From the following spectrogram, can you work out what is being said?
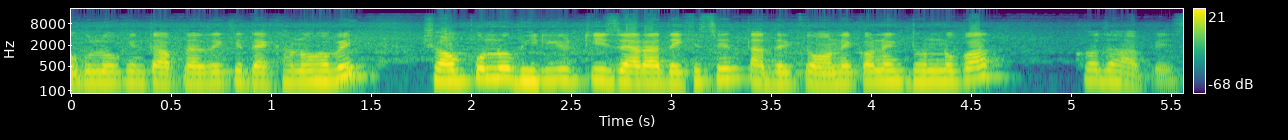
ওগুলো কিন্তু আপনাদেরকে দেখানো হবে। সম্পূর্ণ ভিডিওটি যারা দেখেছেন, তাদেরকে অনেক অনেক ধন্যবাদ। খোদা হাফেজ।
